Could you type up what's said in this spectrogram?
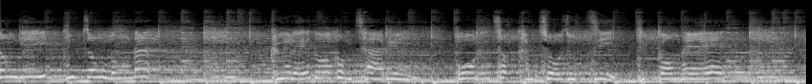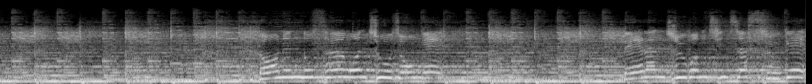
국정개입 국정농단. 그래도 검찰은 모른 척 감춰줬지. 특검해 너는 노상원 조종해 내란 주범 진짜 수게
